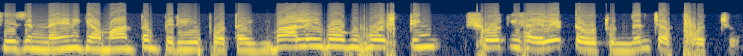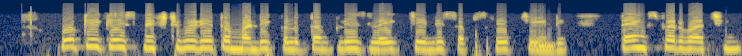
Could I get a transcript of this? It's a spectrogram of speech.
సీజన్ నైన్కి అమాంతం పెరిగిపోతాయి. బాలయ్య బాబు హోస్టింగ్ షోకి హైలైట్ అవుతుందని చెప్పవచ్చు. ఓకే గైస్ నెక్స్ట్ వీడియోతో మళ్ళీ కలుద్దాం. ప్లీజ్ లైక్ చేయండి సబ్స్క్రైబ్ చేయండి. Thanks for watching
